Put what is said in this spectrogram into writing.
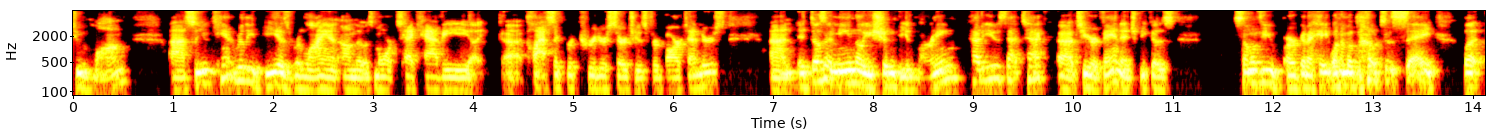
too long. Uh, so you can't really be as reliant on those more tech heavy, like uh, classic recruiter searches for bartenders. And it doesn't mean, though, you shouldn't be learning how to use that tech uh, to your advantage because some of you are going to hate what I'm about to say, but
